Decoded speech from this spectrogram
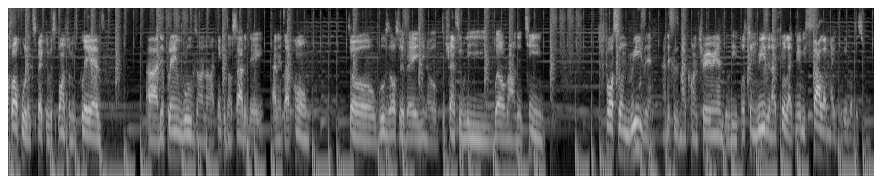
Klopp will expect a response from his players. Uh, they're playing Wolves on, uh, I think it's on Saturday, and it's at home. So Wolves also a very, you know, defensively well-rounded team. For some reason, and this is my contrarian belief, for some reason I feel like maybe Salah might deliver this week.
